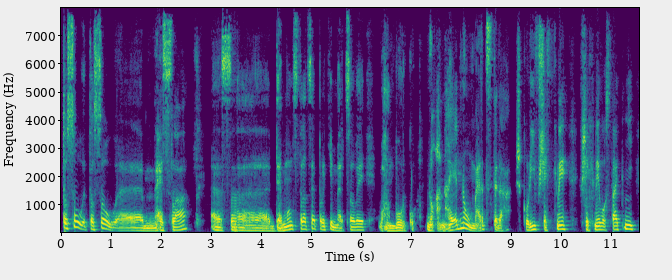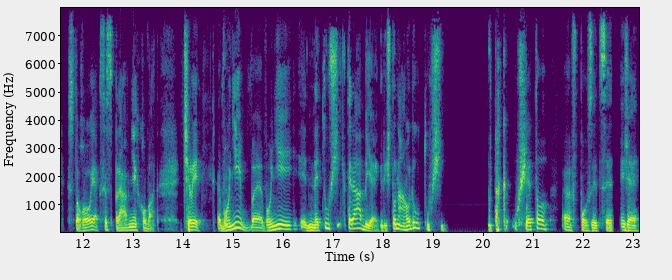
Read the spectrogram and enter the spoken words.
To jsou, to jsou e, hesla, z eh, demonstrace proti Mercovi v Hamburgu. No a najednou Merc teda školí všechny, všechny ostatní z toho, jak se správně chovat. Čili oni, oni netuší, která bije. Když to náhodou tuší, no tak už je to eh, v pozici, že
